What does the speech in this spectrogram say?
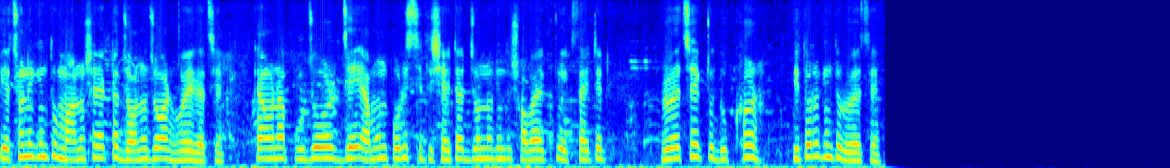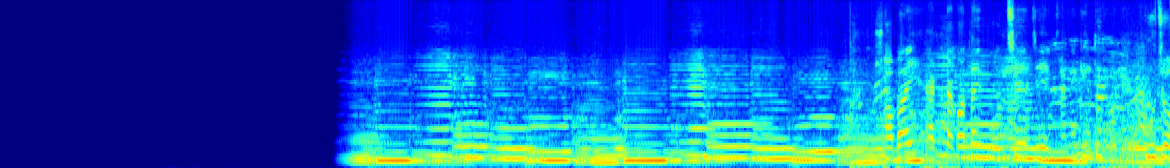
পেছনে কিন্তু মানুষের একটা জনজোয়ার হয়ে গেছে। কেননা পুজোর যে এমন পরিস্থিতি, সেটার জন্য কিন্তু সবাই একটু এক্সাইটেড রয়েছে, একটু দুঃখর ভিতরে কিন্তু রয়েছে। সবাই একটা কথাই বলছে যে এখানে কিন্তু পুজো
